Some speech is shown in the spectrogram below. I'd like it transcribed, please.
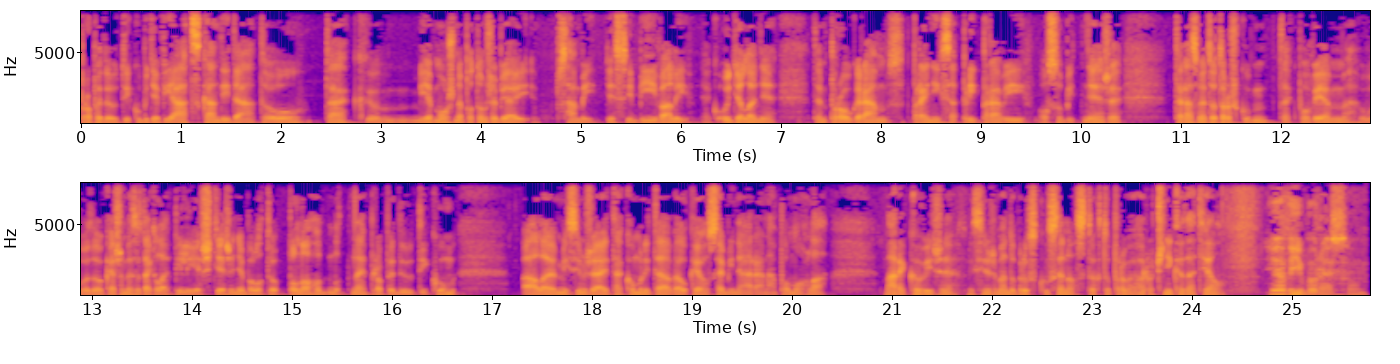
propedeutiku bude viac kandidátov, tak um, je možné potom, že by aj sami, kde si bývali, nejak oddelenie, ten program pre nich sa pripraví osobitne, že teraz sme to trošku, tak poviem, úvodovka, že sme sa tak lepili ešte, že nebolo to plnohodnotné propedeutikum, ale myslím, že aj tá komunita veľkého seminára napomohla Marekovi, že myslím, že má dobrú skúsenosť tohto prvého ročníka zatiaľ. Ja výborne som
